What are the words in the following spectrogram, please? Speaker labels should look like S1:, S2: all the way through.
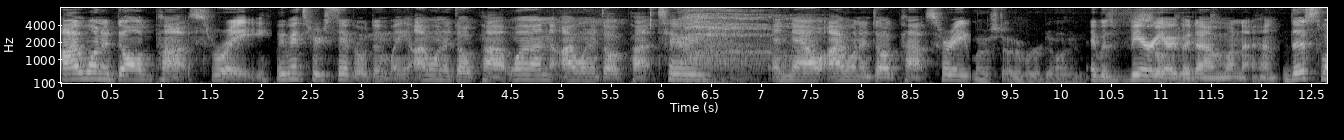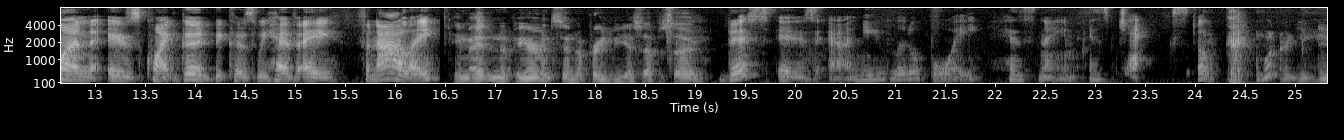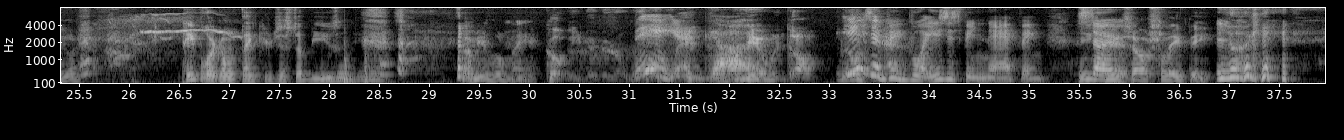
S1: I Want a Dog Part 3. We went through several, didn't we? I Want a Dog Part 1, I Want a Dog Part 2, and now I Want a Dog Part 3.
S2: Most overdone.
S1: It was very
S2: Subject.
S1: overdone, wasn't it, hun? This one is quite good because we have a finale.
S2: He made an appearance in a previous episode.
S1: This is our new little boy. His name is Jax. Oh,
S2: What are you doing? People are gonna think you're just abusing him. Come here, little man. Come here.
S1: there you go.
S2: Here we go.
S1: He's a big boy. He's just been napping.
S2: He
S1: so
S2: is so sleepy.
S1: look,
